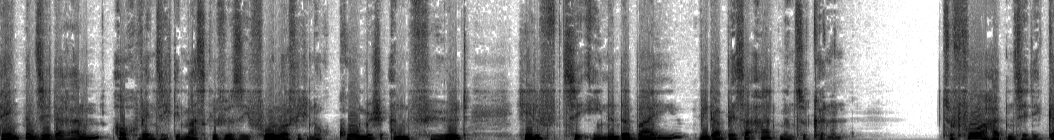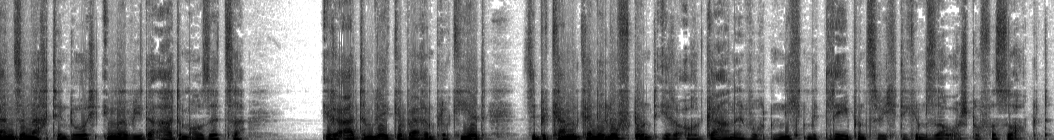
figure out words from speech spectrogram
Denken Sie daran, auch wenn sich die Maske für Sie vorläufig noch komisch anfühlt, hilft sie ihnen dabei, wieder besser atmen zu können. Zuvor hatten sie die ganze Nacht hindurch immer wieder Atemaussetzer. Ihre Atemwege waren blockiert, sie bekamen keine Luft und ihre Organe wurden nicht mit lebenswichtigem Sauerstoff versorgt.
